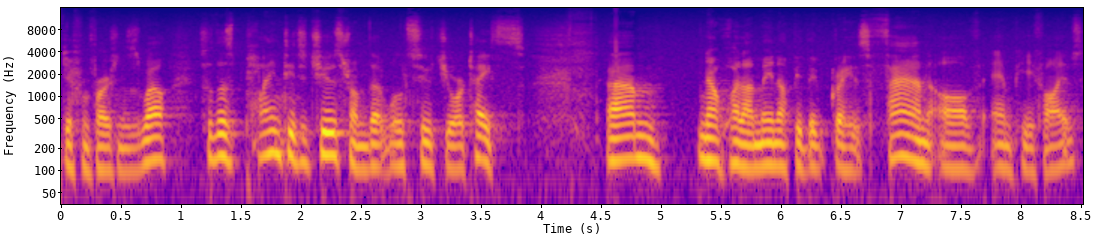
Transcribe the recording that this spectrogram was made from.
different versions as well. So there's plenty to choose from that will suit your tastes. Um, now, while I may not be the greatest fan of MP5s,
